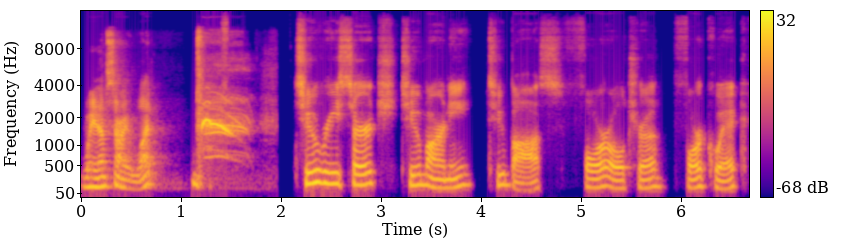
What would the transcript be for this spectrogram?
Wait, I'm sorry. What? two Research, two Marnie, two Boss, four Ultra, four Quick,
